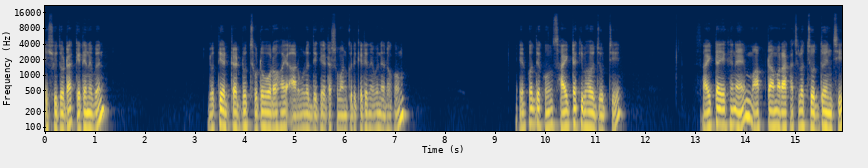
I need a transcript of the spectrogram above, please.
এই সুতোটা কেটে নেবেন। যদি এটা একটু ছোটো বড়ো হয়, আরমুলের দিকে এটা সমান করে কেটে নেবেন এরকম। এরপর দেখুন সাইডটা কীভাবে জুড়ছি। সাইডটা এখানে মাপটা আমার রাখা ছিল চোদ্দ ইঞ্চি,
